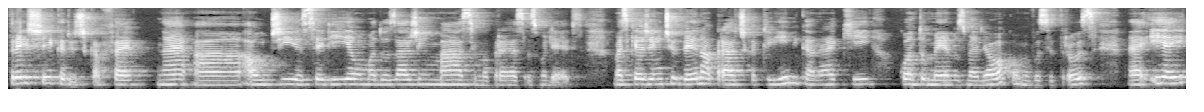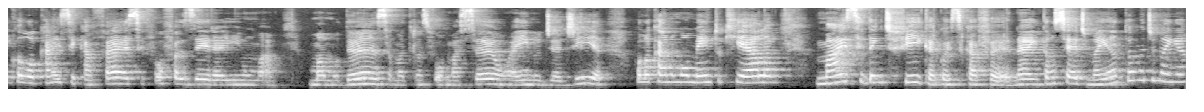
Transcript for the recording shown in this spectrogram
três xícaras de café né, ao dia seria uma dosagem máxima para essas mulheres. Mas que a gente vê na prática clínica né, que quanto menos melhor, como você trouxe. Né, e aí colocar esse café, se for fazer aí uma, uma mudança, uma transformação aí no dia a dia, colocar no momento que ela mais se identifica com esse café, né? Então, se é de manhã, toma de manhã.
